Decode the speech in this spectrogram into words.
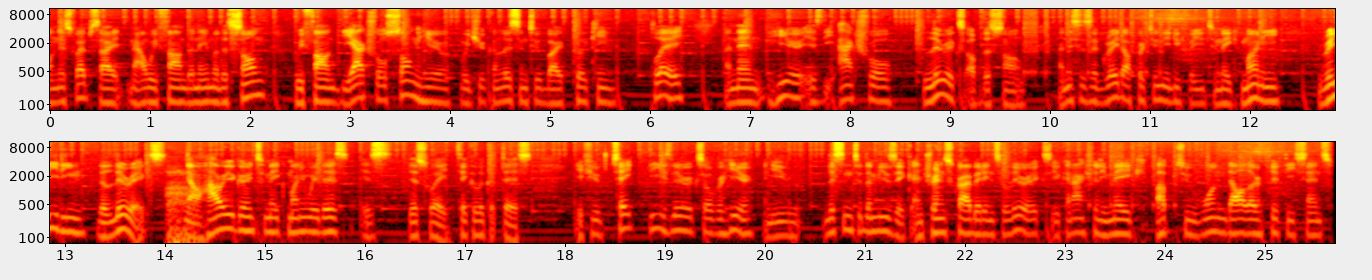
on this website now we found the name of the song. We found the actual song here which you can listen to by clicking play. And then here is the actual lyrics of the song. And this is a great opportunity for you to make money reading the lyrics. Now how are you going to make money with this? Is this way. Take a look at this if you take these lyrics over here and you listen to the music and transcribe it into lyrics, you can actually make up to $1.50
